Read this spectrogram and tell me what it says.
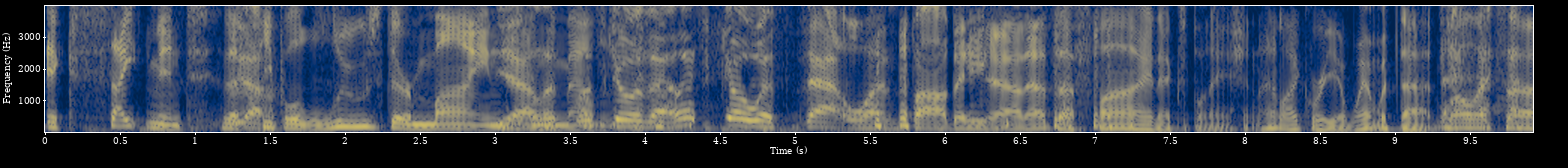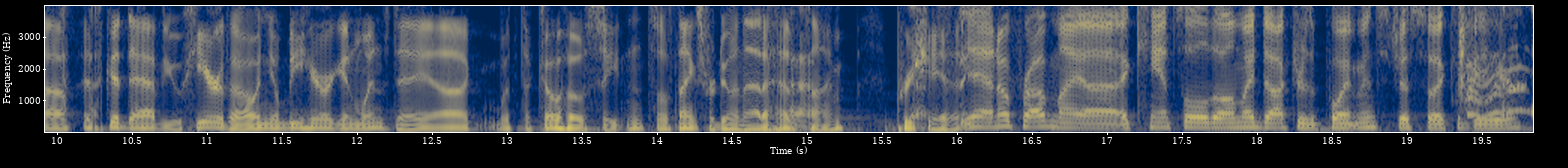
excitement that Yeah. people lose their minds Yeah, in the let, mountains. let's go with that. Let's go with that one, Bobby. Yeah, that's a fine explanation. I like where you went with that. Well, it's uh, it's good to have you here though, and you'll be here again Wednesday uh, with the co-host Seaton. So thanks for doing that ahead of time. Appreciate it. Yeah, no problem. I uh, I canceled all my doctor's appointments just so I could be here.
